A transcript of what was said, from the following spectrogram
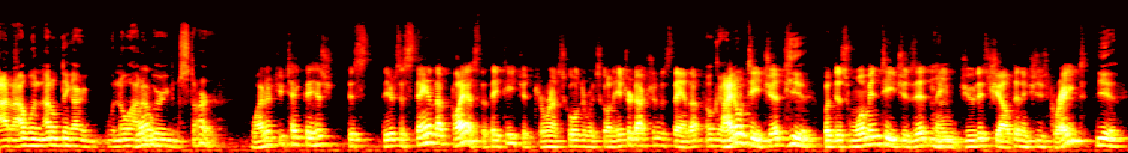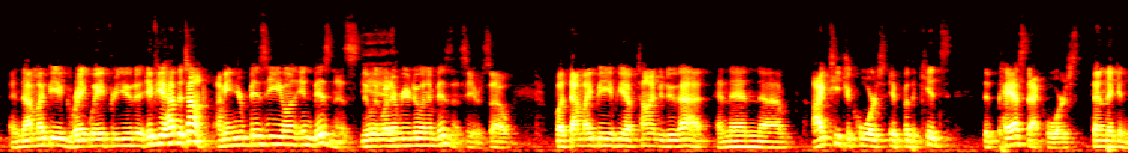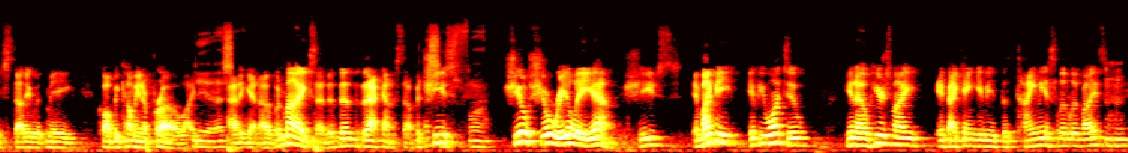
I, I wouldn't. I don't think I would know how Well- to where even start. Why don't you take the history? this? There's a stand up class that they teach at around school. It's called Introduction to Stand Up. Okay. I don't teach it, Yeah, but this woman teaches it Mhm. named Judith Shelton, and she's great. yeah, And that might be a great way for you to, if you have the time. I mean, you're busy on in business, doing Yeah. whatever you're doing in business here. So, but that might be if you have time to do that. And then um, I teach a course if for the kids that pass that course, then they can study with me called Becoming a Pro, like Yeah, how to get open mics, that, that kind of stuff. But she's fun. she'll she'll really yeah she's it might be if you want to you know here's my if i can give you the tiniest little advice hmm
